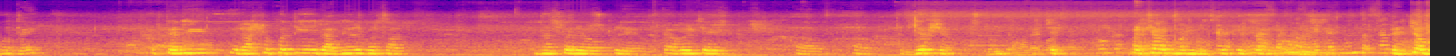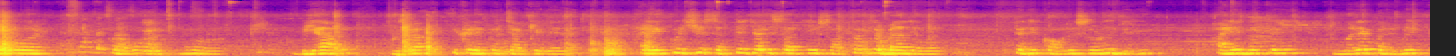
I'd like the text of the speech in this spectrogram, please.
होत आहे त्यांनी राष्ट्रपती राजेंद्र प्रसाद नंतर आपले त्यावेळचे अध्यक्ष प्रचार प्रचारक म्हणजे मुख्य प्रचारक त्यांच्याबरोबर बिहार गुजरात इकडे प्रचार केलेला आहे. आणि एकोणीसशे सत्तेचाळीस साली स्वातंत्र्य मिळाल्यावर त्यांनी काँग्रेस सोडून दिली. आणि मग ते मरेपर्यंत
